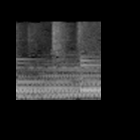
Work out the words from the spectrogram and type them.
Bye.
